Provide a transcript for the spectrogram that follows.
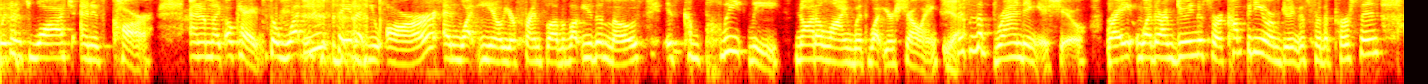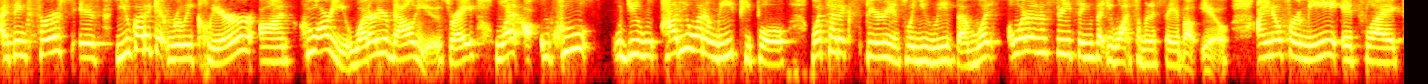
with his watch and his car. And I'm like, okay, so what you say that you are and what, you know, your friends love about you the most is completely not aligned with what you're showing. Yeah. This is a branding issue, right? Whether I'm doing this for a company or I'm doing this for the person, I think first is you got to get really clear on who are you? What are your values, right? What, who, do you, how do you want to leave people? What's that experience when you leave them? What, what are the three things that you want someone to say about you? I know for me, it's like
